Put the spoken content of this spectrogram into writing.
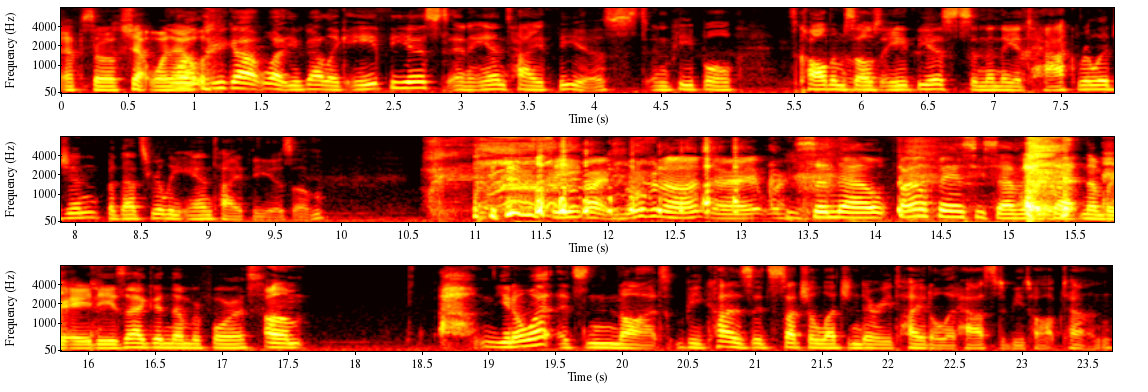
episode, I'll shout one Well, out. you got what? You got like atheist and anti-theist, and people call themselves atheists and then they attack religion, but that's really anti-theism. see. All right, moving on. All right, we're So now, Final Fantasy VII is at number eighty. Is that a good number for us? Um, you know what? It's not because it's such a legendary title. It has to be top ten.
